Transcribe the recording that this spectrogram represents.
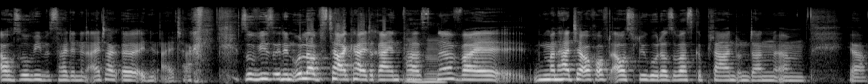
auch so, wie es halt in den Alltag, äh, in den Alltag, so wie es in den Urlaubstag halt reinpasst, mhm. ne? Weil man hat ja auch oft Ausflüge oder sowas geplant und dann, ähm, ja,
